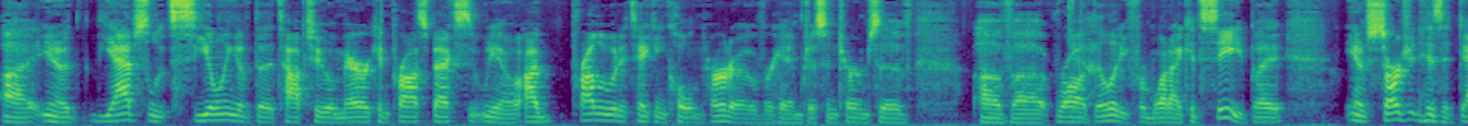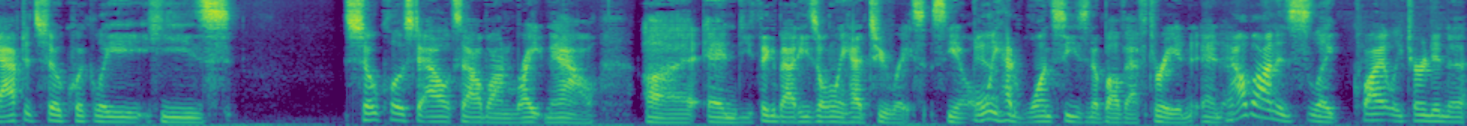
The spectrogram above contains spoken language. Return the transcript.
uh, you know the absolute ceiling of the top two American prospects, you know, I probably would have taken Colton Herta over him just in terms of of uh, raw ability from what I could see. But you know, Sargeant has adapted so quickly. He's so close to Alex Albon right now. Uh, and you think about it, he's only had two races, you know, only had one season above F3. And, and Albon is like quietly turned into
